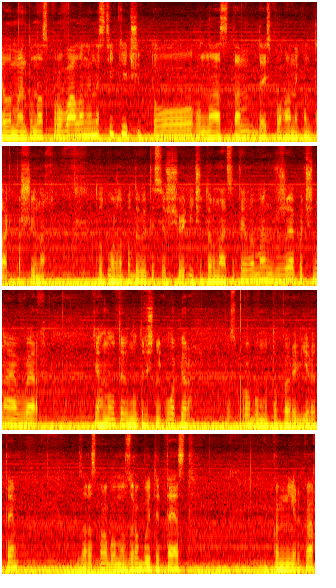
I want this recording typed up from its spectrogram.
елемент у нас провалений настільки, чи то у нас там десь поганий контакт по шинах. Тут можна подивитися, що і 14 елемент вже починає вверх тягнути внутрішній опір. То спробуємо то перевірити. Зараз спробуємо зробити тест в комірках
